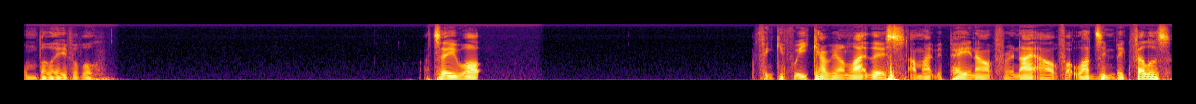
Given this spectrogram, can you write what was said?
Unbelievable. I'll tell you what. I think if we carry on like this, I might be paying out for a night out for lads in big fellas.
